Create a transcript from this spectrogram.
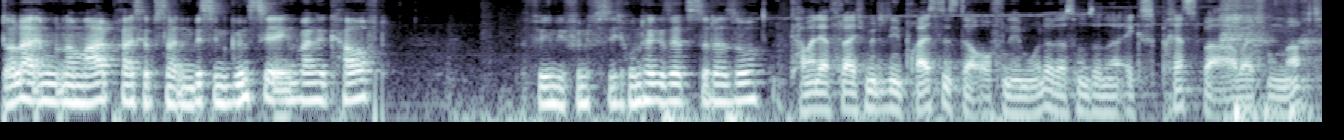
Dollar im Normalpreis. Ich habe es halt ein bisschen günstiger irgendwann gekauft. Für irgendwie 50 runtergesetzt oder so. Kann man ja vielleicht mit in die Preisliste aufnehmen, oder? Dass man so eine Expressbearbeitung macht.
